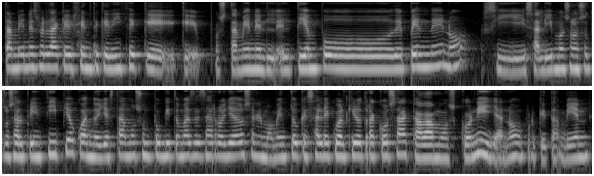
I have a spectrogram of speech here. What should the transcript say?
También es verdad que hay gente que dice que, pues también el, tiempo depende, ¿no? Si salimos nosotros al principio, cuando ya estamos un poquito más desarrollados, en el momento que sale cualquier otra cosa, acabamos con ella, ¿no? Porque también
